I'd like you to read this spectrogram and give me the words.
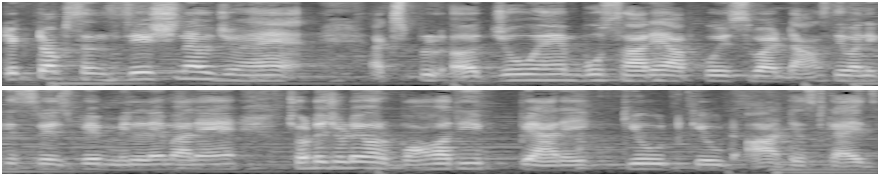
टिकटॉक सेंसेशनल जो हैं जो हैं, वो सारे आपको इस बार डांस दीवानी के स्टेज पे मिलने वाले हैं. छोटे छोटे और बहुत ही प्यारे क्यूट क्यूट आर्टिस्ट गाइज़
